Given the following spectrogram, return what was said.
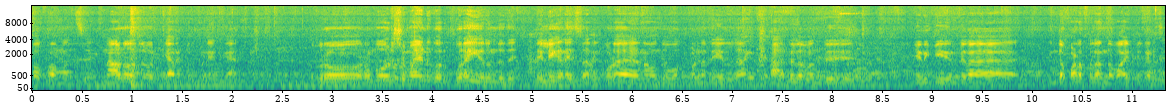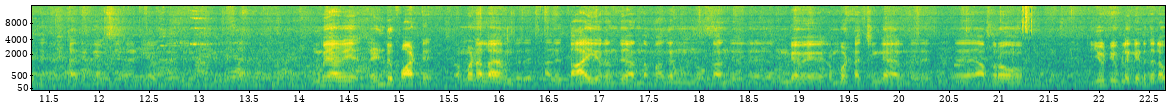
பர்ஃபார்மன்ஸு நானும் அதில் ஒரு கேரக்டர் பண்ணியிருக்கேன். அப்புறம் ரொம்ப வருஷமாக எனக்கு ஒரு குறை இருந்தது. டெல்லி கணேஷ் சார் கூட நான் வந்து ஒர்க் பண்ணதே இல்லை. அதில் வந்து எனக்கு இந்த இந்த படத்தில் அந்த வாய்ப்பு கிடைச்சது. அதுக்கு என்னுடைய நன்றி வந்து உண்மையாகவே ரெண்டு பாட்டு ரொம்ப நல்லா இருந்தது. அது தாய் இறந்து அந்த மகன் உட்காந்து இது உண்மையாகவே ரொம்ப டச்சிங்காக இருந்தது. அப்புறம் யூடியூப்ல கிட்டத்தட்ட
